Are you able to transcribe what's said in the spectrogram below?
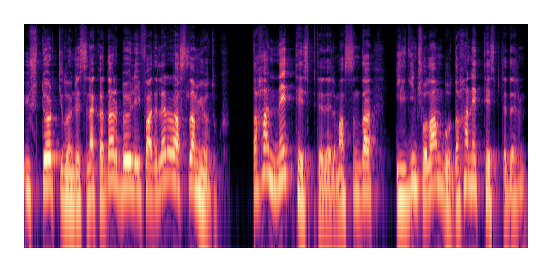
3-4 yıl öncesine kadar böyle ifadelere rastlamıyorduk. Daha net tespit edelim. Aslında ilginç olan bu. Daha net tespit edelim.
